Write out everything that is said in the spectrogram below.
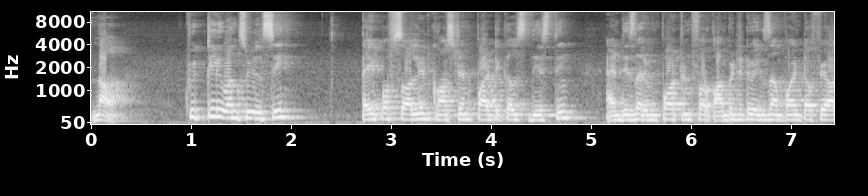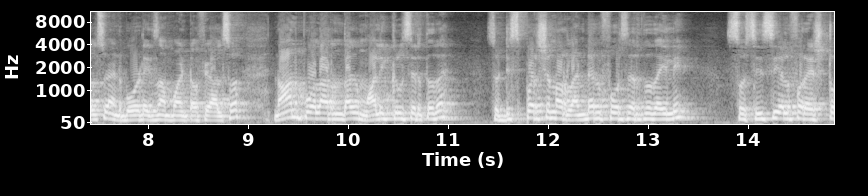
Now, quickly once we will see type of solid, constant particles, these thing and these are important for competitive exam point of view also and board exam point of view also. Non-polar ಅಂದಾಗ ಮಾಲಿಕ್ಯೂಲ್ಸ್ ಇರ್ತದೆ ಸೊ ಡಿಸ್ಪರ್ಷನ್ ಆರ್ ಲಂಡನ್ ಫೋರ್ಸ್ ಇರ್ತದೆ ಇಲ್ಲಿ ಸೊ ಸಿ ಸಿ ಎಲ್ ಫಾರ್ ಎಸ್ ಟು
